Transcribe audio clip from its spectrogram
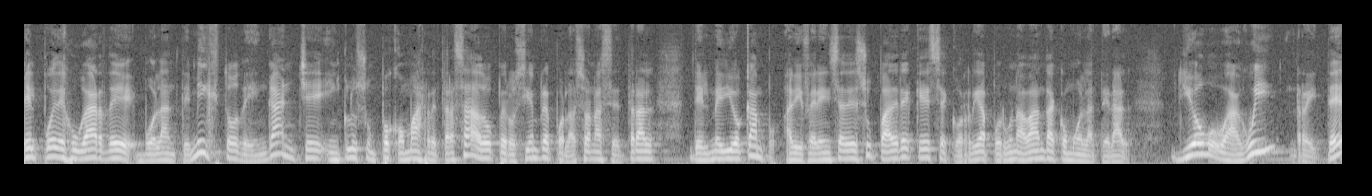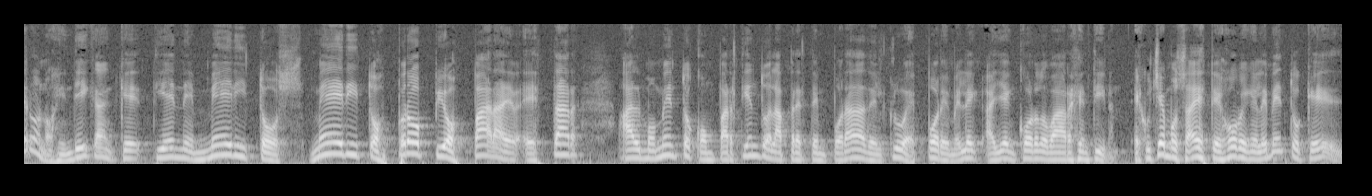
Él puede jugar de volante mixto, de enganche, incluso un poco más retrasado, pero siempre por la zona central del medio campo, a diferencia de su padre que se corría por una banda como lateral. Diogo Bagui, reitero, nos indican que tiene méritos, méritos propios para estar al momento compartiendo la pretemporada del club Sport Emelec allá en Córdoba, Argentina. Escuchemos a este joven elemento que,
